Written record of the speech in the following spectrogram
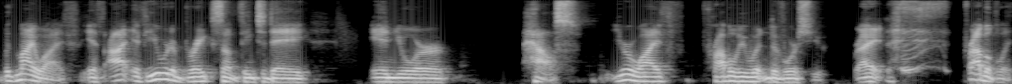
with my wife, if I, if you were to break something today in your house, your wife probably wouldn't divorce you, right? probably.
